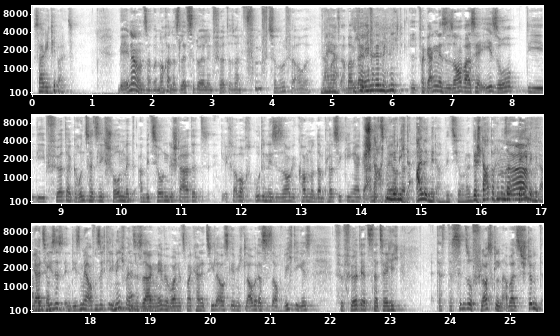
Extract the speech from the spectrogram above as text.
Sage ich Tipp 1. Wir erinnern uns aber noch an das letzte Duell in Fürth, das waren 5 zu 0 für Aue. Damals. Naja, aber ich erinnere mich nicht. Vergangene Saison war es ja eh so, die, die Fürther grundsätzlich schon mit Ambitionen gestartet. Ich glaube auch gut in die Saison gekommen und dann plötzlich ging ja gar starten nichts mehr. Starten wir nicht alle mit Ambitionen. Wir starten doch in unserem Daily mit Ambitionen. Ja, dieses, in diesem Jahr offensichtlich nicht, wenn ja, Sie sagen, nee, wir wollen jetzt mal keine Ziele ausgeben. Ich glaube, dass es auch wichtig ist, für Fürth jetzt tatsächlich das, das sind so Floskeln, aber es stimmt,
